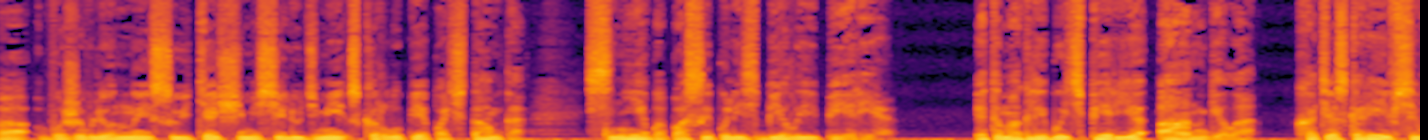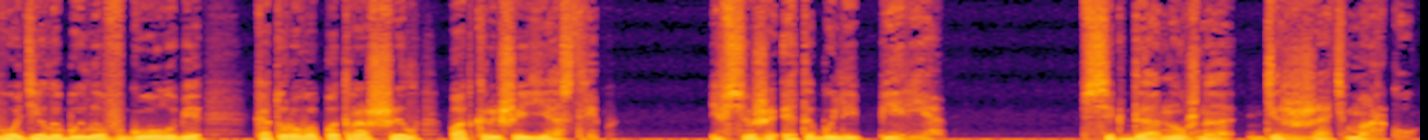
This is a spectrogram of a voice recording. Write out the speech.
А в оживленной суетящимися людьми скорлупе почтамта — с неба посыпались белые перья. Это могли быть перья ангела, хотя, скорее всего, дело было в голубе, которого потрошил под крышей ястреб. И все же это были перья. Всегда нужно держать марку.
